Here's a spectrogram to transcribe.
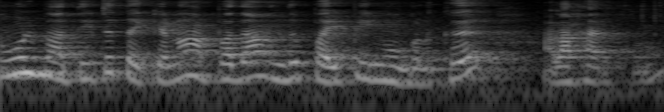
நூல் மாற்றிட்டு தைக்கணும். அப்போ தான் வந்து பைப்பிங் உங்களுக்கு அழகாக இருக்கும்.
